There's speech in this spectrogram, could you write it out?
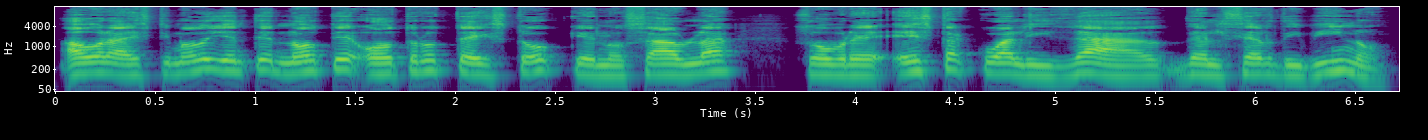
Ahora, estimado oyente, note otro texto que nos habla sobre esta cualidad del ser divino.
